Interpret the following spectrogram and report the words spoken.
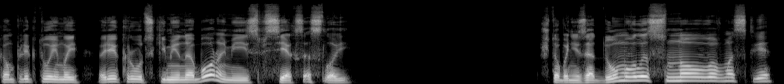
комплектуемой рекрутскими наборами из всех сословий. Чтобы не задумывалось нового в Москве,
